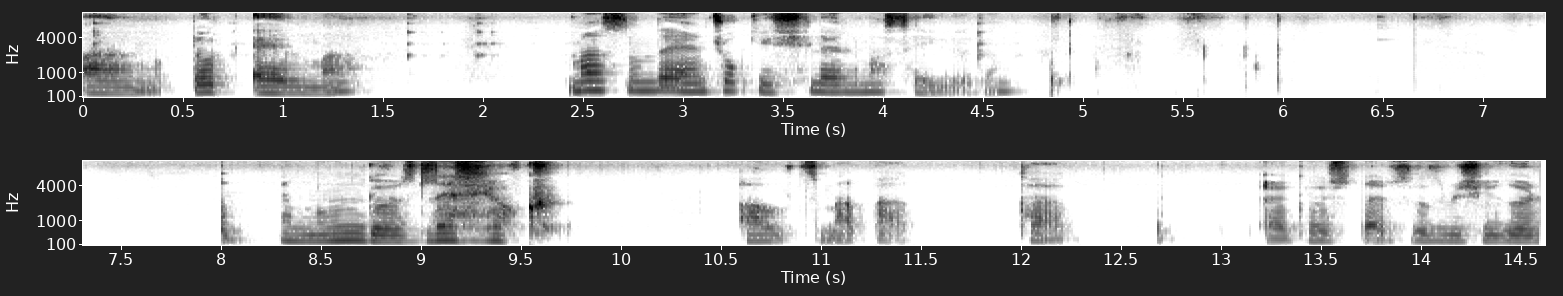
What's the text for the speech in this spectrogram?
Armuttur, elma. Ben aslında en çok yeşil elma seviyorum. Bunun gözleri yok. Altıma bak. Arkadaşlar siz bir şey görüyorsunuz.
